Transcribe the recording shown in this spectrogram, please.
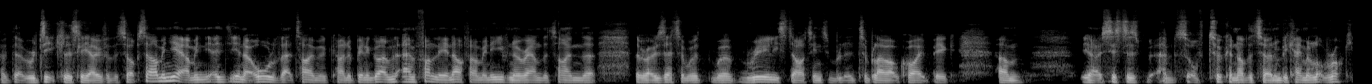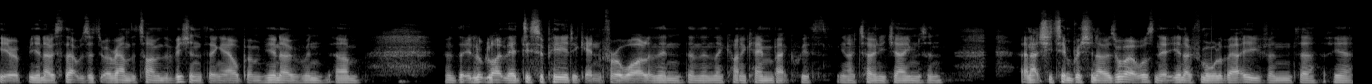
ridiculously over the top. So I mean, yeah, I mean, you know, all of that time had kind of been and, and funnily enough, I mean, even around the time that the Rosetta were, were really starting to to blow up quite big. Um, you know, Sisters sort of took another turn and became a lot rockier. You know, so that was around the time of the Vision Thing album. You know, when um, it looked like they'd disappeared again for a while, and then and then they kind of came back with you know Tony James and and actually Tim Bricheno as well, wasn't it? You know, from All About Eve, and uh, yeah,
